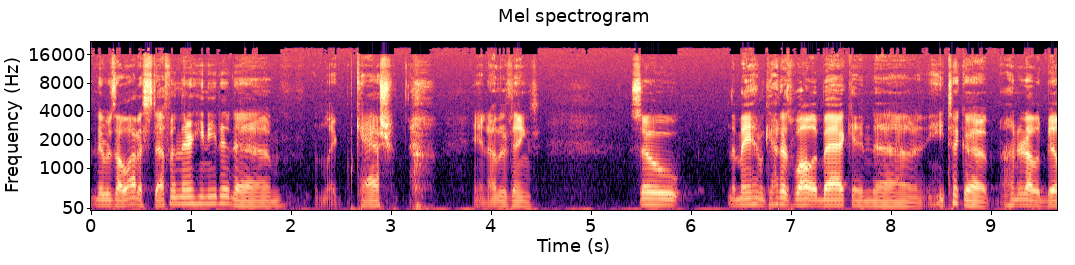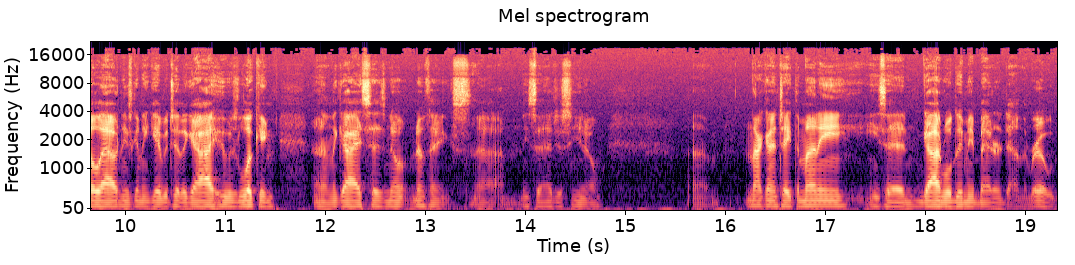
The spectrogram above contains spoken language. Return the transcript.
there was a lot of stuff in there he needed, um, like cash and other things. So the man got his wallet back and uh, he took a hundred dollar bill out and he's going to give it to the guy who was looking. And the guy says, "No, no thanks." Uh, he said, "I just, you know, um, I'm not going to take the money." He said, "God will do me better down the road."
